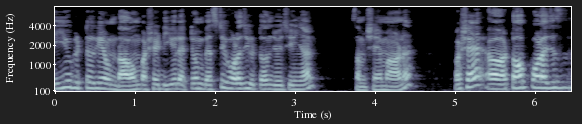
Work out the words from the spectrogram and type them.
ഡി യു കിട്ടുകയുണ്ടാവും. പക്ഷേ ഡി യുയിൽ ഏറ്റവും ബെസ്റ്റ് കോളേജ് കിട്ടുമെന്ന് ചോദിച്ചു കഴിഞ്ഞാൽ സംശയമാണ്. പക്ഷേ ടോപ്പ് കോളേജസിൽ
